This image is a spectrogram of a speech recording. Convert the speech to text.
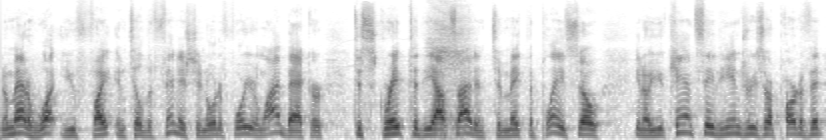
no matter what, you fight until the finish in order for your linebacker to scrape to the outside and to make the play. So, you know, you can't say the injuries are part of it,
